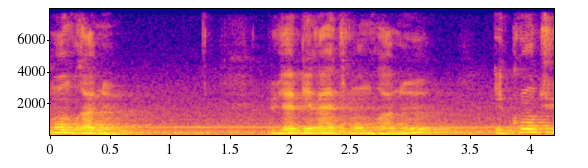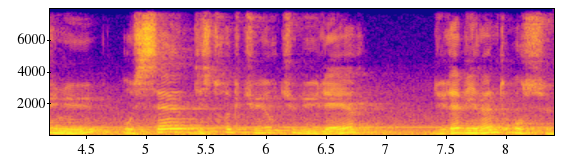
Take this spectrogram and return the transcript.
membraneux. Le labyrinthe membraneux est contenu au sein des structures tubulaires du labyrinthe osseux.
